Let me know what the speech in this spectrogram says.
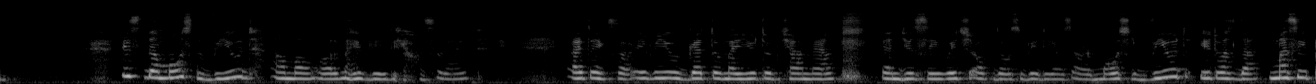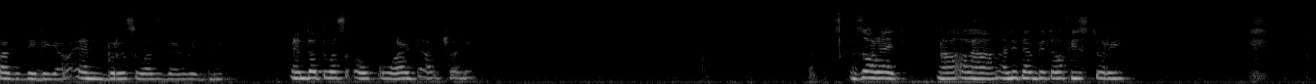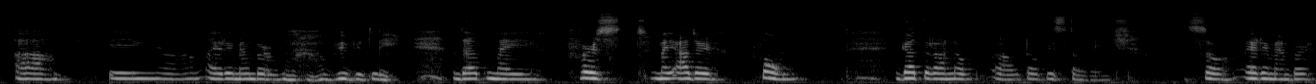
is the most viewed among all my videos, right? I think so. If you get to my YouTube channel and you see which of those videos are most viewed, it was the Masipag video and Bruce was there with me. And that was awkward actually. So right, uh, uh, a little bit of history. Uh, in, uh, I remember vividly that my first, my other phone got run out, out of storage. So I remember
